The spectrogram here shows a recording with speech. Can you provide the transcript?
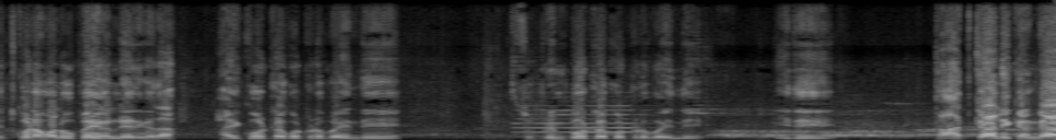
ఎత్తుకోవడం వల్ల ఉపయోగం లేదు కదా. హైకోర్టులో కొట్టుడు పోయింది సుప్రీంకోర్టులో కొట్టుడు పోయింది. ఇది తాత్కాలికంగా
